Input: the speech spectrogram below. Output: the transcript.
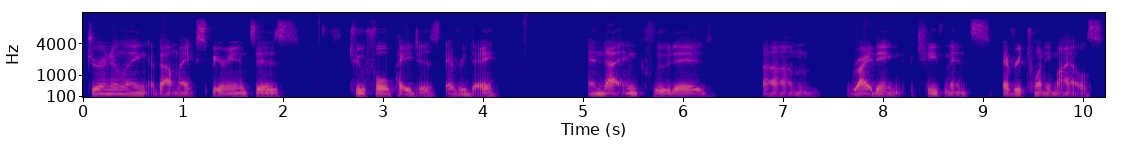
journaling about my experiences, two full pages every day. And that included um, writing achievements every 20 miles,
